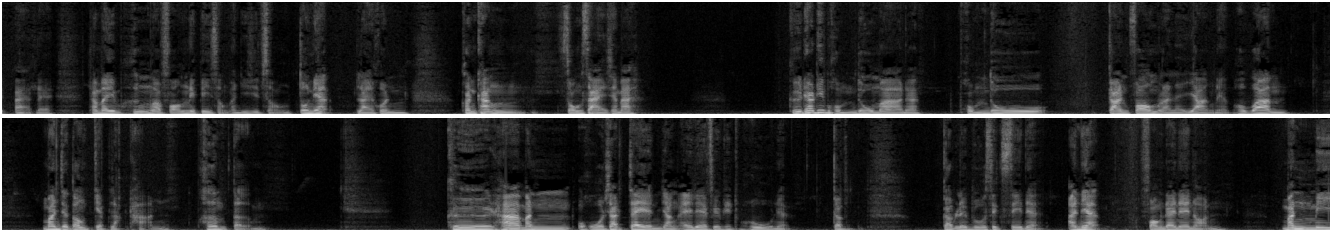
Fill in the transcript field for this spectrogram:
2018 เลยทำไมเพิ่งมาฟ้องในปี 2022 ตรงเนี้ยหลายคนค่อนข้างสงสัยใช่ไหมคือเท่าที่ผมดูมานะ ผมดูการฟ้องหลาย ๆ อย่างเนี่ยเพราะว่ามันจะต้องเก็บหลักฐานเพิ่มเติม คือถ้ามันโอ้โหชัดเจนอย่างไอเดียฟิฟตี้ทูเนี่ย กับกับเลเวลซิกซีเนี่ย อันเนี้ยฟ้องได้แน่นอน มันมี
